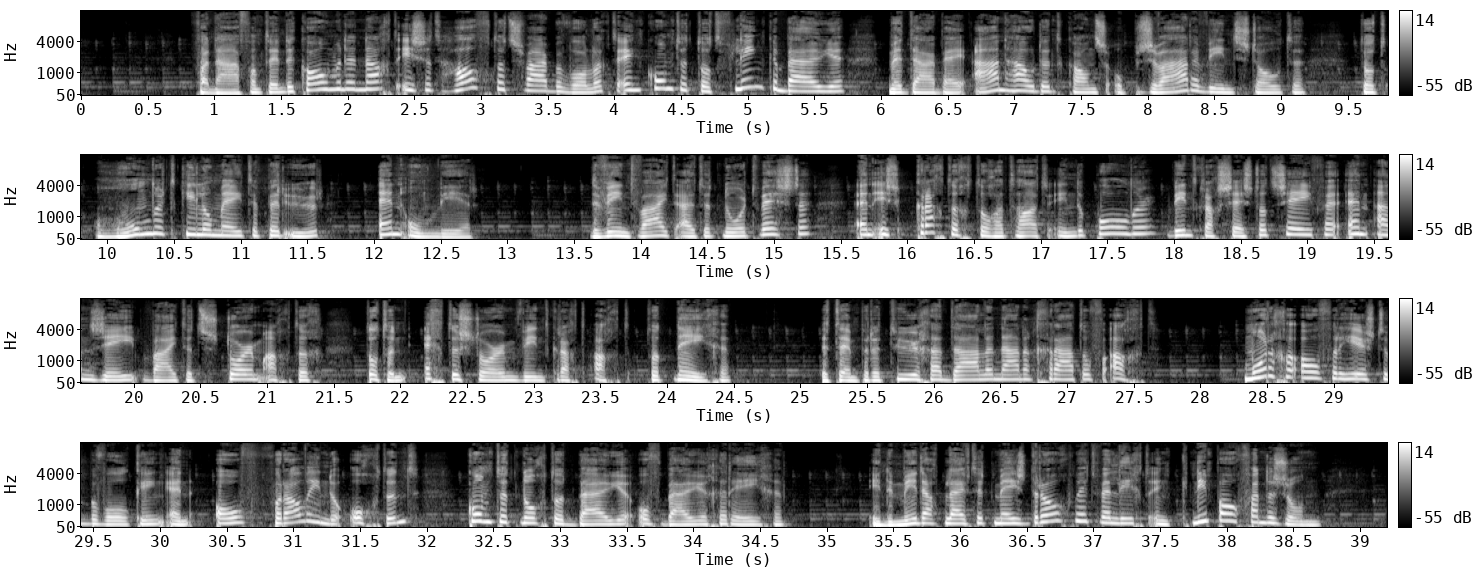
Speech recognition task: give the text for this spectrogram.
Vanavond en de komende nacht is het half tot zwaar bewolkt... en komt het tot flinke buien met daarbij aanhoudend kans op zware windstoten tot 100 km per uur en onweer. De wind waait uit het noordwesten en is krachtig tot het hart in de polder, windkracht 6 tot 7... en aan zee waait het stormachtig tot een echte storm, windkracht 8 tot 9. De temperatuur gaat dalen naar een graad of 8. Morgen overheerst de bewolking en vooral in de ochtend komt het nog tot buien of buiengeregen. In de middag blijft het meest droog met wellicht een knipoog van de zon...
